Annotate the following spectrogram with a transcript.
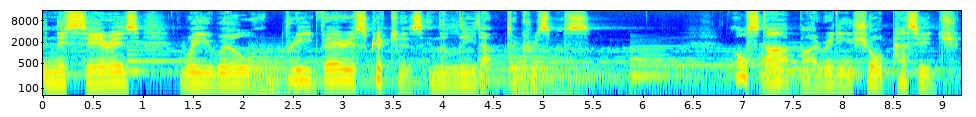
In this series, we will read various scriptures in the lead up to Christmas. I'll start by reading a short passage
